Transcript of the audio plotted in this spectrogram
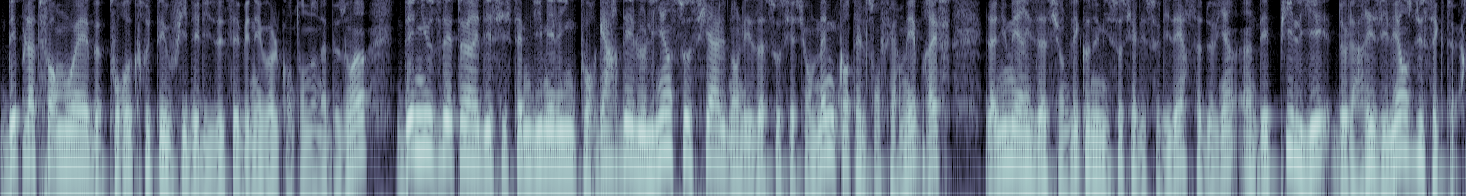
des plateformes web pour recruter ou fidéliser ses bénévoles quand on en a besoin, des newsletters et des systèmes d'emailing pour garder le lien social dans les associations même quand elles sont fermées. Bref, la numérisation de l'économie sociale et solidaire, ça devient un des piliers de la résilience du secteur.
